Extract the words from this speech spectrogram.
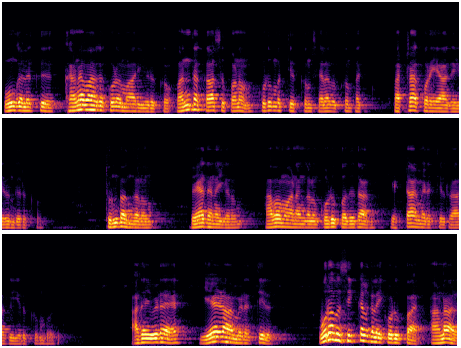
உங்களுக்கு கனவாக கூட மாறியிருக்கும். வந்த காசு பணம் குடும்பத்திற்கும் செலவுக்கும் பத் பற்றாக்குறையாக இருந்திருக்கும். துன்பங்களும் வேதனைகளும் அவமானங்களும் கொடுப்பது தான் எட்டாம் இடத்தில் ராகு இருக்கும்போது. அதைவிட ஏழாம் இடத்தில் உறவு சிக்கல்களை கொடுப்பார். ஆனால்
